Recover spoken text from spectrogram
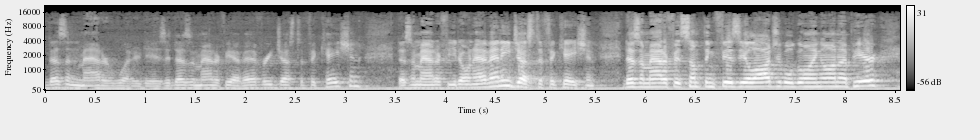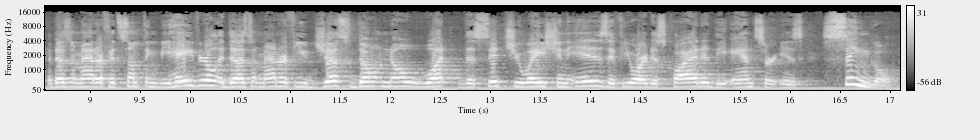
it doesn't matter what it is. It doesn't matter if you have every justification. It doesn't matter if you don't have any justification. It doesn't matter if it's something physiological going on up here. It doesn't matter if it's something behavioral. It doesn't matter if you just don't know what the situation is. If you are disquieted, the answer is single,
